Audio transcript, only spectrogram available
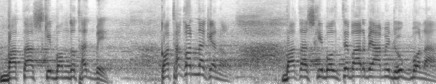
বাতাস কি বন্ধ থাকবে? কথা কন না কেন? বাতাস কি বলতে পারবে? আমি ঢুকবো না।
